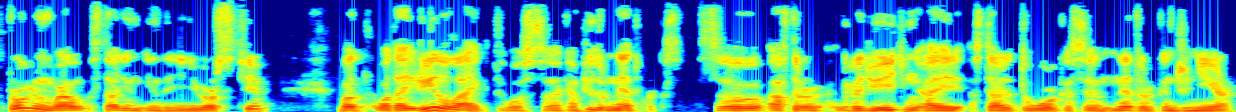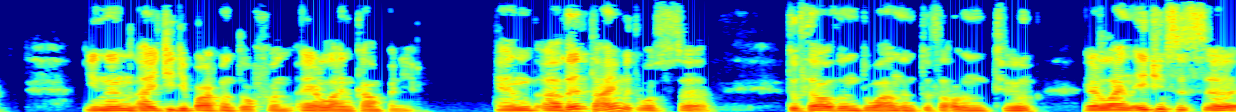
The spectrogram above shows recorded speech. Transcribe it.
programming while studying in the university, but what I really liked was uh, computer networks. So after graduating, I started to work as a network engineer in an IT department of an airline company. And at that time, it was uh, 2001 and 2002, airline agencies uh,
